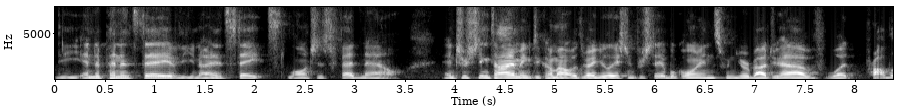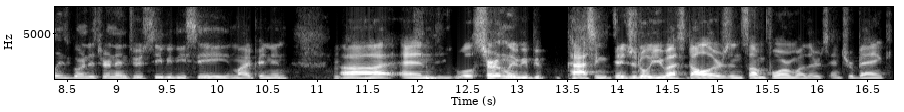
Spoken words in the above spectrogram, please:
the Independence Day of the United States launches Fed Now. Interesting timing to come out with regulation for stablecoins when you're about to have what probably is going to turn into a CBDC, in my opinion, uh, and will certainly be passing digital U.S. dollars in some form, whether it's interbank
